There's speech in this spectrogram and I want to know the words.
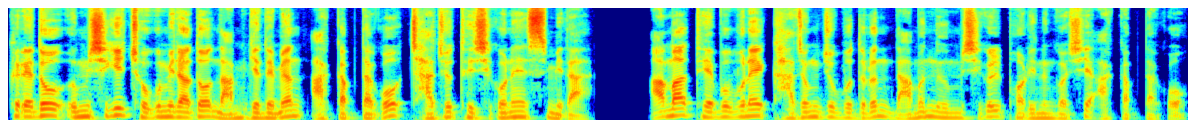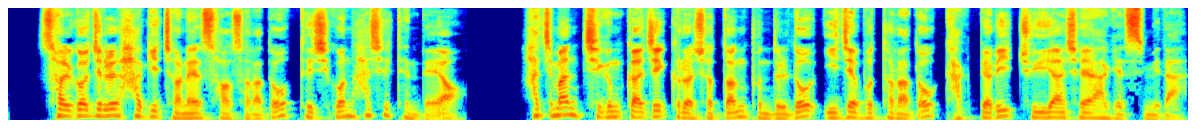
그래도 음식이 조금이라도 남게 되면 아깝다고 자주 드시곤 했습니다. 아마 대부분의 가정주부들은 남은 음식을 버리는 것이 아깝다고 설거지를 하기 전에 서서라도 드시곤 하실 텐데요. 하지만 지금까지 그러셨던 분들도 이제부터라도 각별히 주의하셔야 하겠습니다.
